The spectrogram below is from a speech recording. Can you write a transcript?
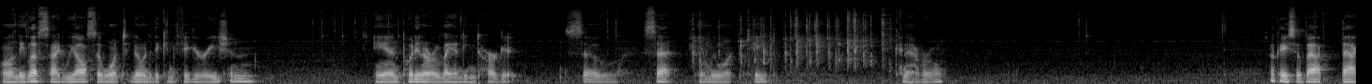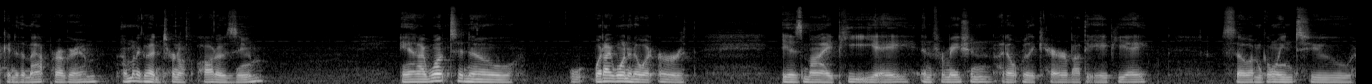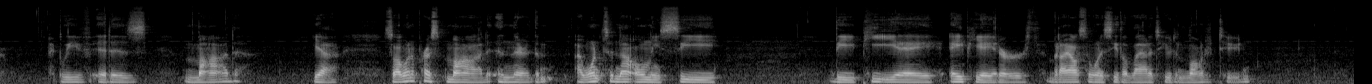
On the left side, we also want to go into the configuration and put in our landing target. So set, and we want Cape Canaveral. Okay, so back, back into the map program. I'm going to go ahead and turn off auto zoom. And I want to know, what I want to know at Earth is my PEA information. I don't really care about the APA. So I'm going to, I believe it is mod. Yeah. So I want to press mod and there the I want to not only see the PEA APA at Earth, but I also want to see the latitude and longitude.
